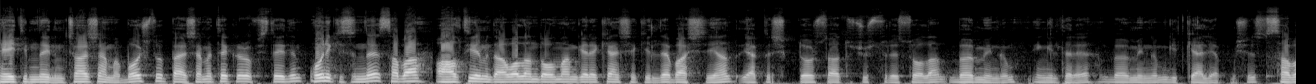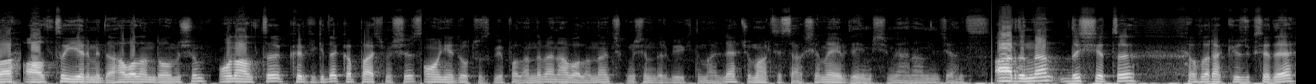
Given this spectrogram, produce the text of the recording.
eğitimdeydim. Çarşamba boştu. Perşembe tekrar ofisteydim. 12'sinde sabah 6.20'de havalanında olmam gereken şekilde başlayan yaklaşık 4 saat uçuş süresi olan Birmingham, İngiltere. Birmingham git gel yapmışız. Sabah 6.20'de havalanında olmuşum. 16.42'de kapı açmışız. 17.30 gibi falan da ben havalanından çıkmışımdır büyük ihtimalle. Cumartesi akşamı evdeymişim yani anlayacağınız. Ardından dış yatı olarak gözükse de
